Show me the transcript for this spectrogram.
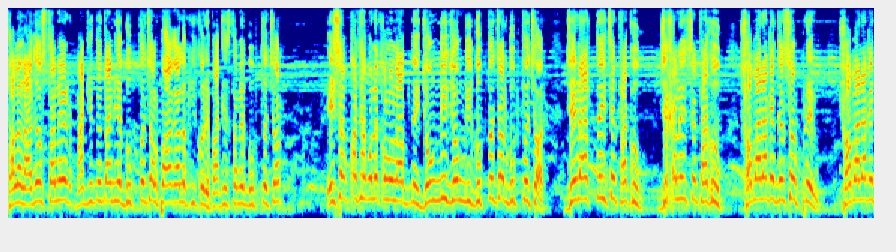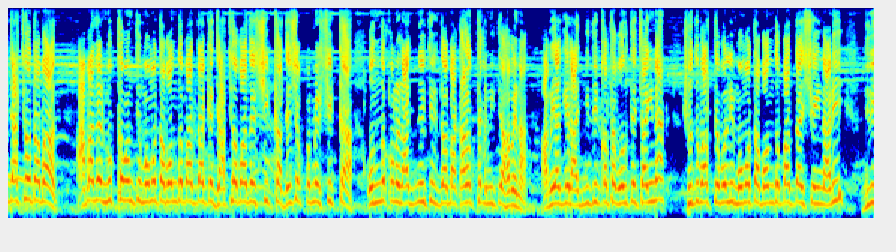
তাহলে রাজস্থানের মাটিতে দাঁড়িয়ে গুপ্তচর পাওয়া গেল কী করে? পাকিস্তানের গুপ্তচর? এইসব কথা বলে কোনো লাভ নেই। জঙ্গি জঙ্গি, গুপ্তচর গুপ্তচর। যে রাত্রে ইচ্ছে থাকুক যেখানে ইচ্ছে থাকুক, সবার আগে দেশপ্রেম, সবার আগে জাতীয়তাবাদ আমাদের মুখ্যমন্ত্রী মমতা বন্দ্যোপাধ্যায়কে জাতীয়বাদের শিক্ষা, দেশপ্রেমের শিক্ষা অন্য কোনো রাজনৈতিক দল বা কারোর থেকে নিতে হবে না। আমি আজকে রাজনীতির কথা বলতে চাই না, শুধুমাত্র বলি মমতা বন্দ্যোপাধ্যায় সেই নারী, যিনি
